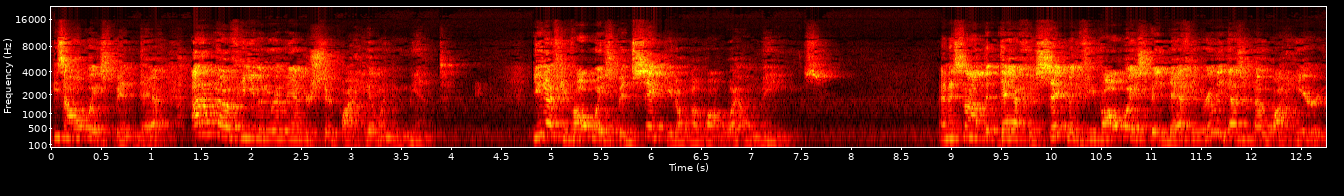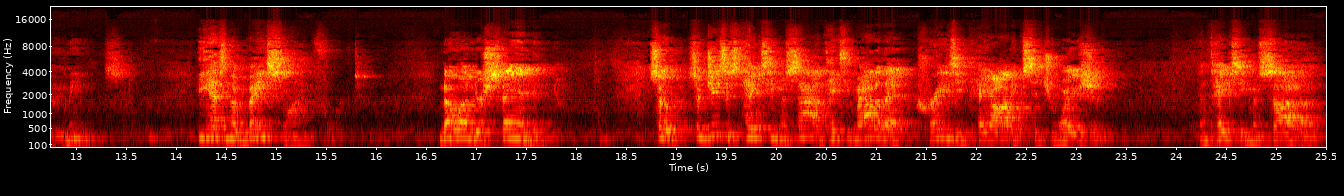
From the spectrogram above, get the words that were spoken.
He's always been deaf. I don't know if he even really understood what healing meant. You know, if you've always been sick, you don't know what well means. And it's not that deaf is sick, but if you've always been deaf, he really doesn't know what hearing means. He has no baseline for it, no understanding. So, so Jesus takes him aside, takes him out of that crazy, chaotic situation, and takes him aside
